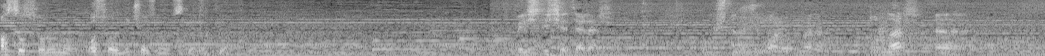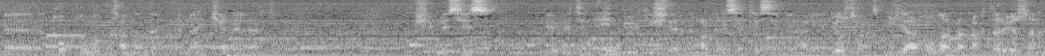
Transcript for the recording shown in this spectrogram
Asıl sorun o. O sorunu çözmemiz gerekiyor. Beşli çeteler, uyuşturucu var onların. Bunlar e, e, toplumun kanını emen keneler gibi. Şimdi siz devletin en büyük işlerini adrese teslim ihale ediyorsanız, milyar dolarlar aktarıyorsanız,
